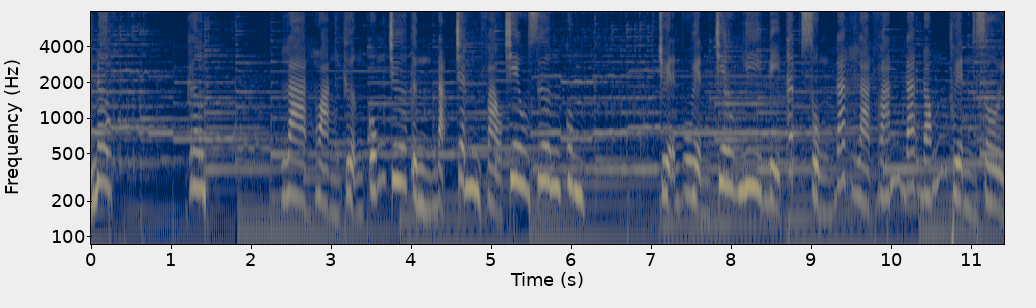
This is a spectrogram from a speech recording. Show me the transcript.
Nơ Gơ. Là hoàng thượng cũng chưa từng đặt chân vào chiêu dương cung. Chuyện Uyển Chiêu Nghi bị thất sủng đã là ván đã đóng thuyền rồi.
